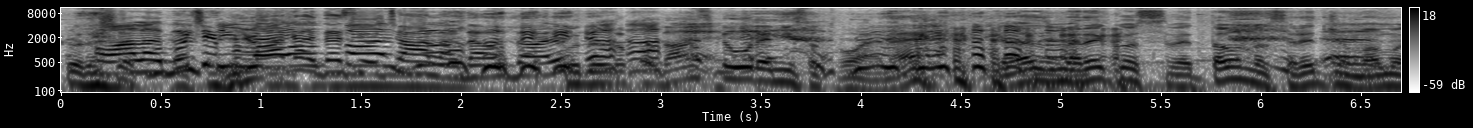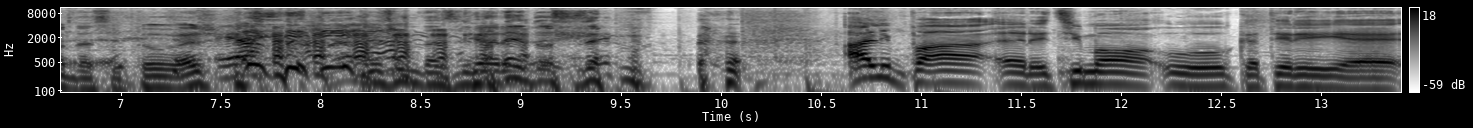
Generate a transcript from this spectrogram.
Hvala, da si pomaga, da si očala dal dol. Podanske ure niso tvoje, ne? Jaz bi rekel, svetovno srečo imamo, da si tu, veš? Mislim, da si naredil vse. Ali pa eh, recimo v kateri je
